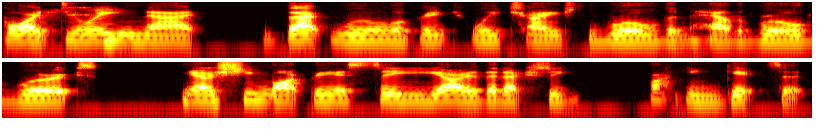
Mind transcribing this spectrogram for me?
by doing that, that will eventually change the world and how the world works. You know, she might be a CEO that actually fucking gets it.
